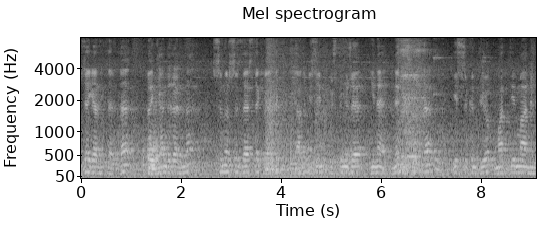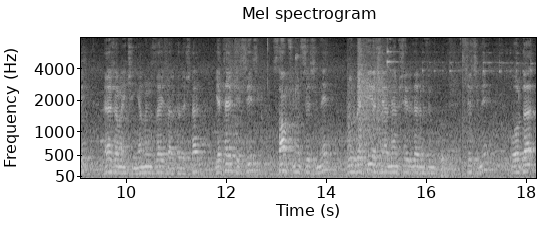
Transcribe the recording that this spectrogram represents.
Bize geldiklerinde ben kendilerine sınırsız destek verdik. Yani bizim üstümüze yine ne düşürse hiç sıkıntı yok. Maddi manevi her zaman için yanınızdayız arkadaşlar. Yeter ki siz Samsun'un sesini, gurbette yaşayan hemşerilerimizin sesini orada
